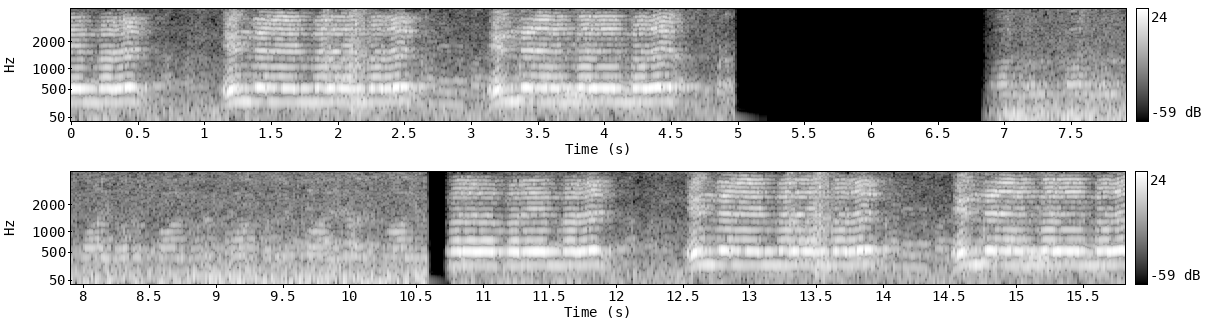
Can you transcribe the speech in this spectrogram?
என்பது என்பது என்பது என்பது என்பது என்பது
